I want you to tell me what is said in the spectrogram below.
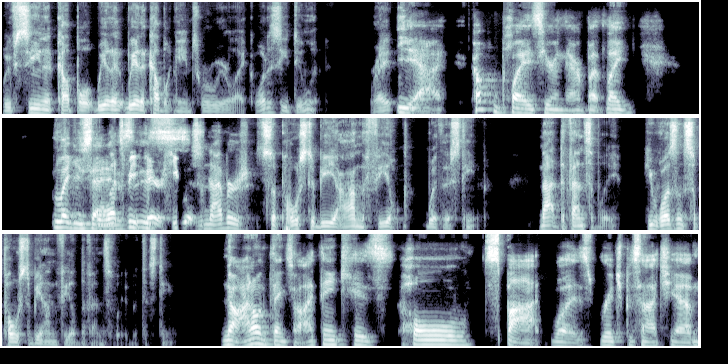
We've seen a couple. We had a, we had a couple games where we were like, "What is he doing?" Right? Yeah, a couple plays here and there, but like, like you said, Well, let's be fair. He was never supposed to be on the field with this team, not defensively. He wasn't supposed to be on the field defensively with this team. No, I don't think so. I think his whole spot was Rich Bisaccia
